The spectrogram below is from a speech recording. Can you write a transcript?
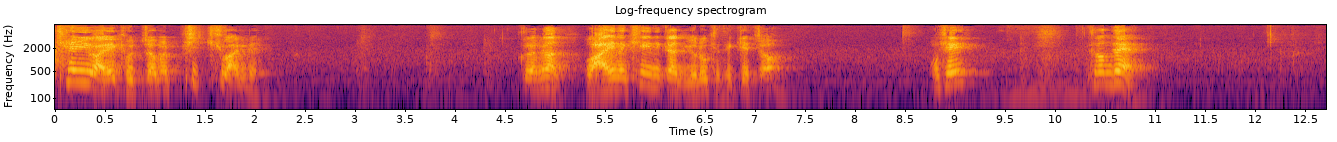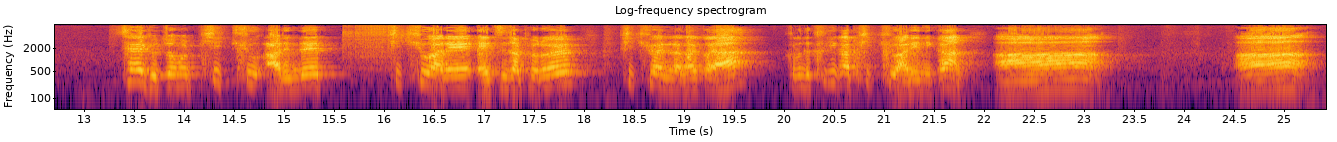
k와의 교점을 pqr이래. 그러면 y는 k니까 이렇게 됐겠죠. 오케이? 그런데 새 교점을 PQR인데 PQR의 X좌표를 PQR이라고 할 거야. 그런데 크기가 PQR이니까 아, 아,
